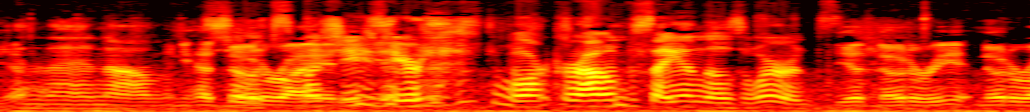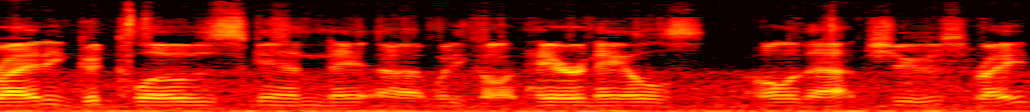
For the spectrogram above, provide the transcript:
Yeah. and then um, And you had so it's much notoriety. easier to just walk around saying those words. You had notori- notoriety, good clothes, skin, na- uh, what do you call it, hair, nails, all of that, shoes, right?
